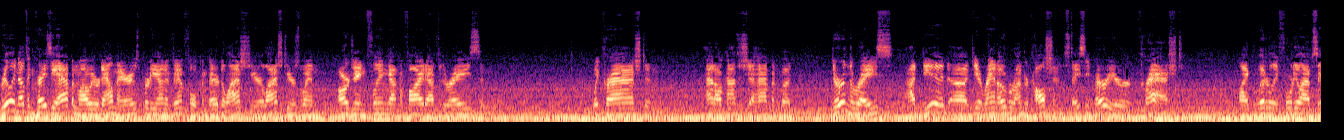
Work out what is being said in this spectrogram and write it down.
Really, nothing crazy happened while we were down there. It was pretty uneventful compared to last year. Last year's when RJ and Flynn got in a fight after the race, and we crashed and had all kinds of shit happen. But during the race, I did uh, get ran over under caution. Stacy Perrier crashed, like literally 40 laps in,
